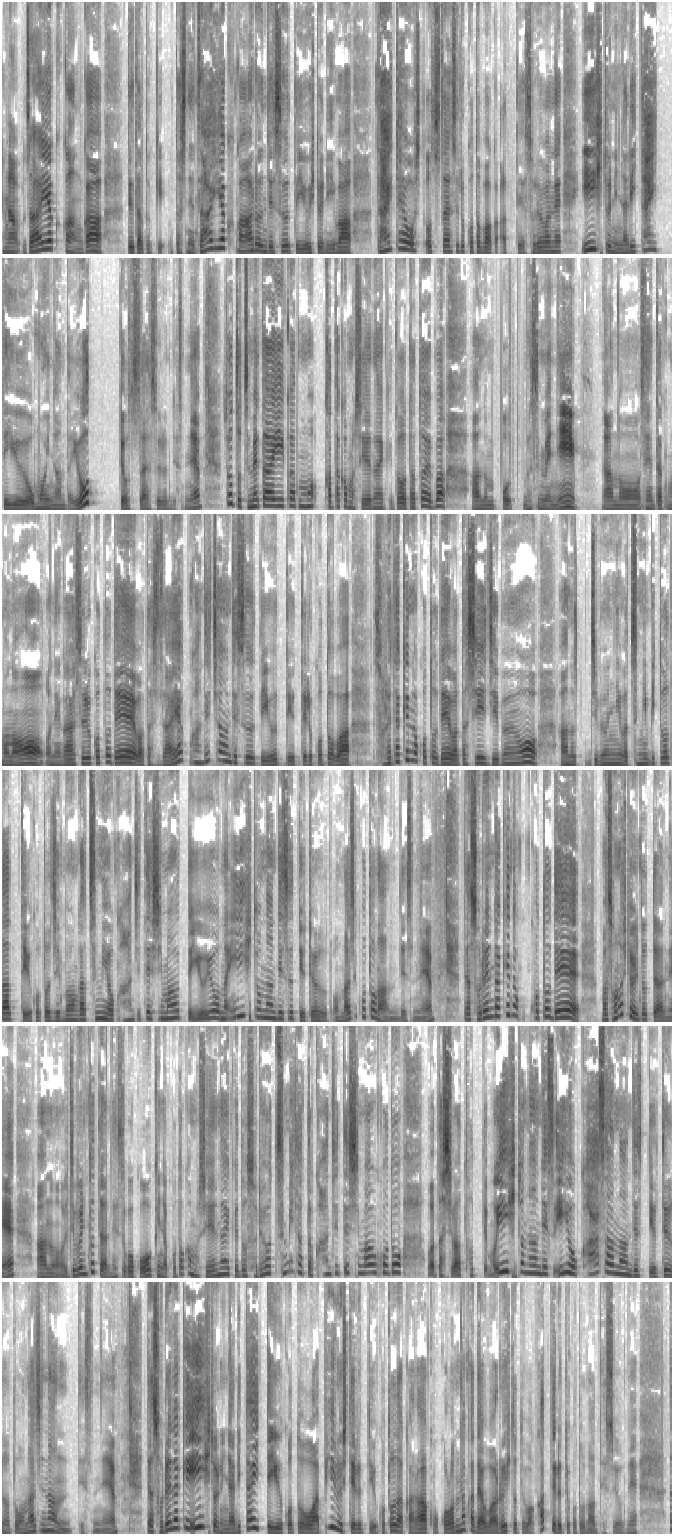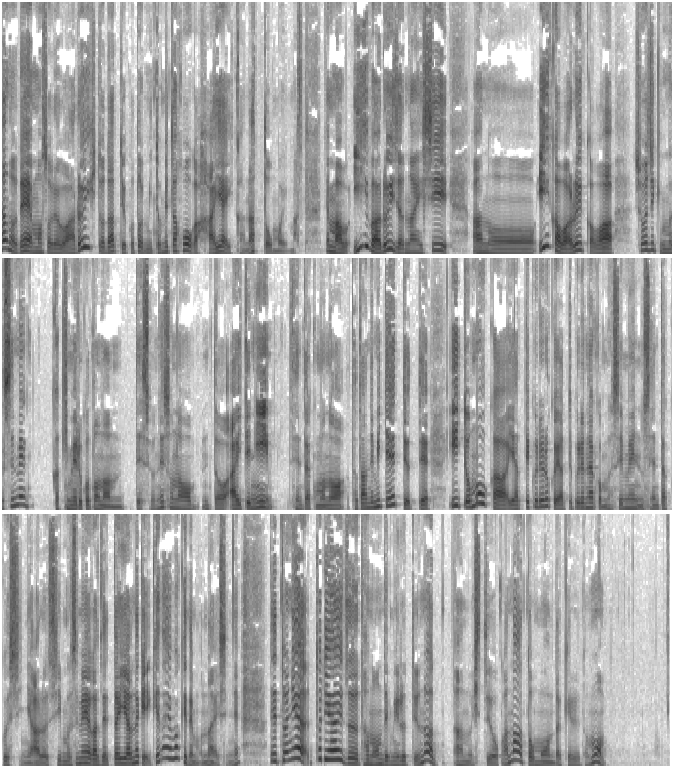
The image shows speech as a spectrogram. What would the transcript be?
な罪悪感が出た時私ね罪悪感あるんですっていう人には大体お伝えする言葉があってそれはねいい人になりたいっていう思いなんだよってお伝えするんですね。ちょっと冷たい言い方かもしれないけど例えばあの娘にあの、洗濯物をお願いすることで、私罪悪感出ちゃうんですって言うって言ってることは、それだけのことで私自分を、あの、自分には罪人だっていうこと、自分が罪を感じてしまうっていうようないい人なんですって言ってるのと同じことなんですね。で、それだけのことで、まあその人にとってはね、あの、自分にとってはね、すごく大きなことかもしれないけど、それを罪だと感じてしまうほど、私はとってもいい人なんです、いいお母さんなんですって言ってるのと同じなんですね。で、それれだけいい人になりたいっていうことをアピールしてるっていうことだから心の中では悪い人って分かってるってことなんですよね。なのでもうそれは悪い人だっていうことを認めた方が早いかなと思います。でまあいい悪いじゃないしあのいいか悪いかは正直娘が決めることなんですよね。その、うん、と相手に洗濯物畳んでみてって言って、いいと思うかやってくれるかやってくれないか娘の選択肢にあるし、娘が絶対やんなきゃいけないわけでもないしね。で、とりあとりあえず頼んでみるっていうのは、あの、必要かなと思うんだけれども、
